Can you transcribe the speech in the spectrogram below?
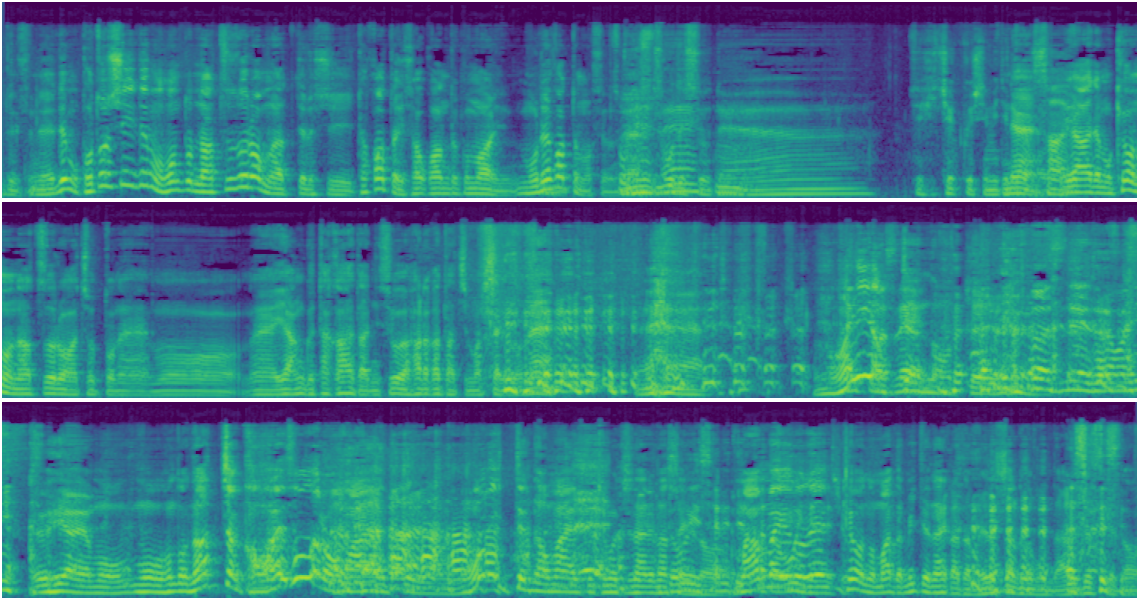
ですね、でも今年でも本当夏ドラもやってるし高畑勲監督周り盛り上がってますよね。そうですよね、ぜひチェックしてみてくねださい、いやでも今日の夏ドラはちょっとねもうねヤング高畑にすごい腹が立ちましたけどね。え え何やってんのっていう。ますねドラマに。いやいやもうもう本当なっちゃんかわいそうだろお前って何言ってんだお前って気持ちになりましたけど。まああんまり言うとね今日のまだ見てない方もいらっしゃると思うんであれですけど。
